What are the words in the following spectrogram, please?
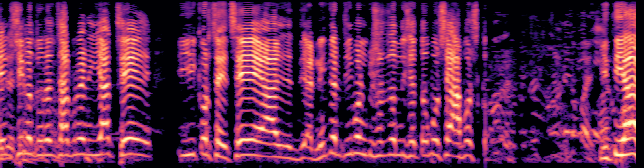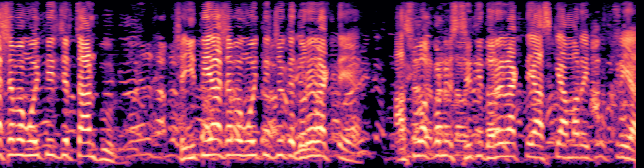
এই ছিল দুরেন সারপুরের ইয়া সে ই করছে সে নিজের জীবন বিসর্জন দিছে তবু সে আপোষ করে ইতিহাস এবং ঐতিহ্যের চাঁদপুর সেই ইতিহাস এবং ঐতিহ্যকে ধরে রাখতে আশু আকনের স্মৃতি ধরে রাখতে আজকে আমার এই প্রক্রিয়া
